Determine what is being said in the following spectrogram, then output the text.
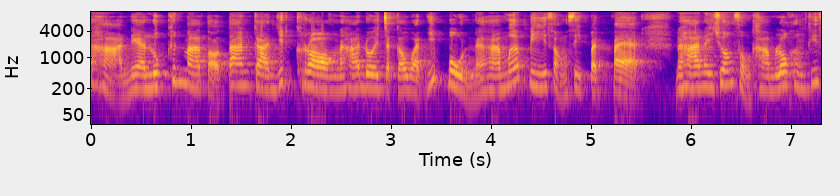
ทหารเนี่ยลุกขึ้นมาต่อต้านการยึดครองนะคะโดยจักรวรรดิญี่ปุ่นนะคะเมื่อปี 2488นะคะในช่วงสงครามโลกครั้งที่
